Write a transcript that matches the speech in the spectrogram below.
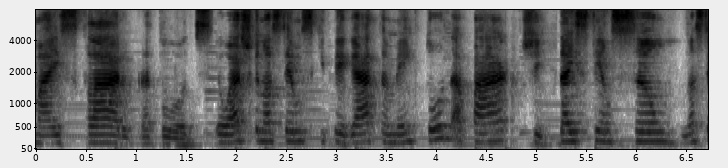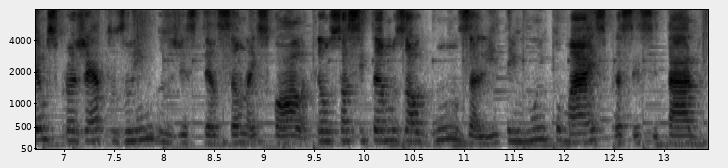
mais claro para todos. Eu acho que nós temos que pegar também toda a parte da extensão. Nós temos projetos lindos de extensão na escola, então só citamos alguns ali, tem muito mais para ser citado,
